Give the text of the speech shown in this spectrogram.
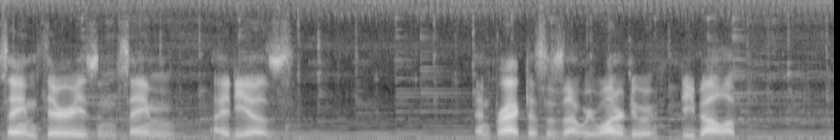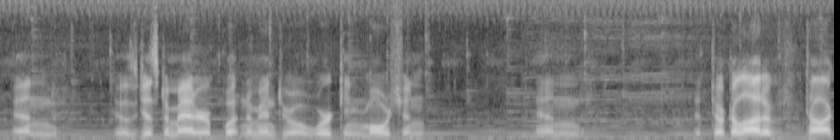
same theories and same ideas and practices that we wanted to develop. And it was just a matter of putting them into a working motion. And it took a lot of talk,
